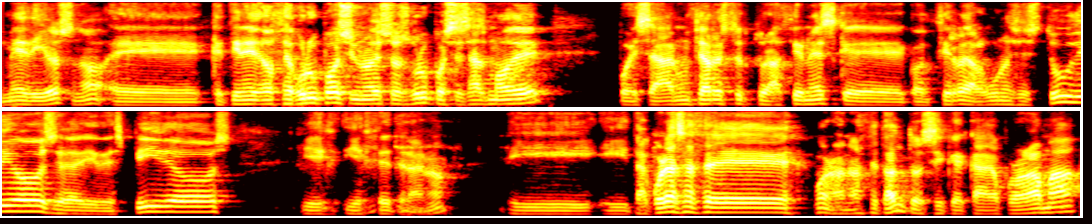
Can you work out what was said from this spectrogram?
medios, ¿no? Eh, que tiene 12 grupos y uno de esos grupos es Asmode, pues ha anunciado reestructuraciones que con cierre de algunos estudios y despidos y, etcétera, ¿no? Y, te acuerdas hace, bueno, no hace tanto, sí que cada programa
